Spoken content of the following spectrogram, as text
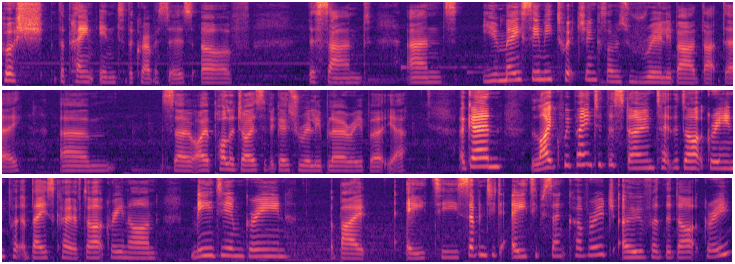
push the paint into the crevices of the sand. And you may see me twitching because I was really bad that day. Um, so I apologise if it goes really blurry, but yeah. Again, like we painted the stone, take the dark green, put a base coat of dark green on, medium green, about 80, 70 to 80% coverage over the dark green.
